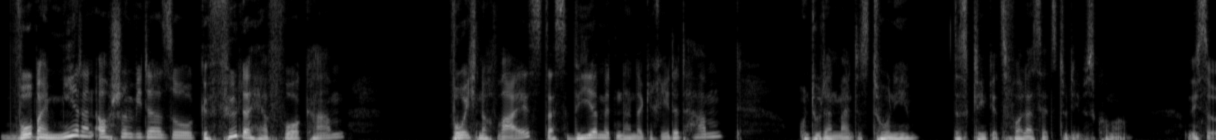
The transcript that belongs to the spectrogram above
Wo bei mir dann auch schon wieder so Gefühle hervorkamen, wo ich noch weiß, dass wir miteinander geredet haben und du dann meintest, Toni, das klingt jetzt voll, als hättest du Liebeskummer. Und ich so,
